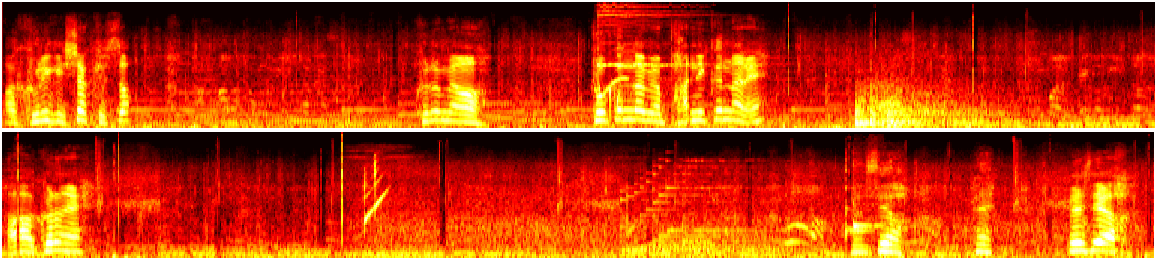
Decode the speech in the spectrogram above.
아 그리기 시작했어? 그러면 그거 끝나면 반이 끝나네. 아 그러네. 안녕하세요. 네, 안녕하세요.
